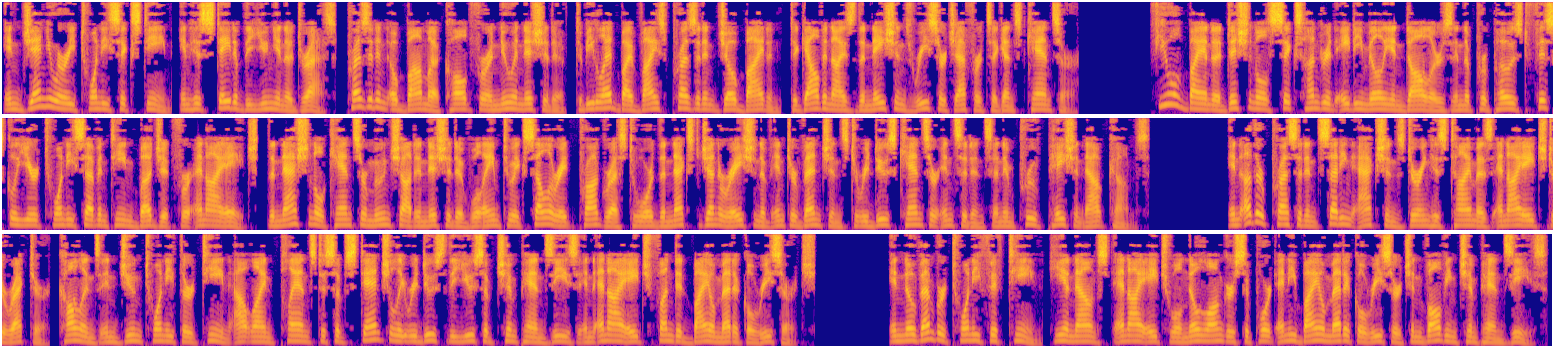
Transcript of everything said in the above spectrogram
In January 2016, in his State of the Union address, President Obama called for a new initiative, to be led by Vice President Joe Biden, to galvanize the nation's research efforts against cancer. Fueled by an additional $680 million in the proposed fiscal year 2017 budget for NIH, the National Cancer Moonshot Initiative will aim to accelerate progress toward the next generation of interventions to reduce cancer incidence and improve patient outcomes. In other precedent-setting actions during his time as NIH director, Collins in June 2013 outlined plans to substantially reduce the use of chimpanzees in NIH-funded biomedical research. In November 2015, he announced NIH will no longer support any biomedical research involving chimpanzees.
